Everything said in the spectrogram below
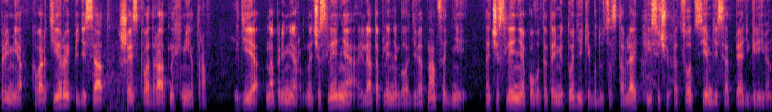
Пример. Квартиры 56 квадратных метров, где, например, начисление или отопление было 19 дней. Начисления по вот этой методике будут составлять 1575 гривен.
